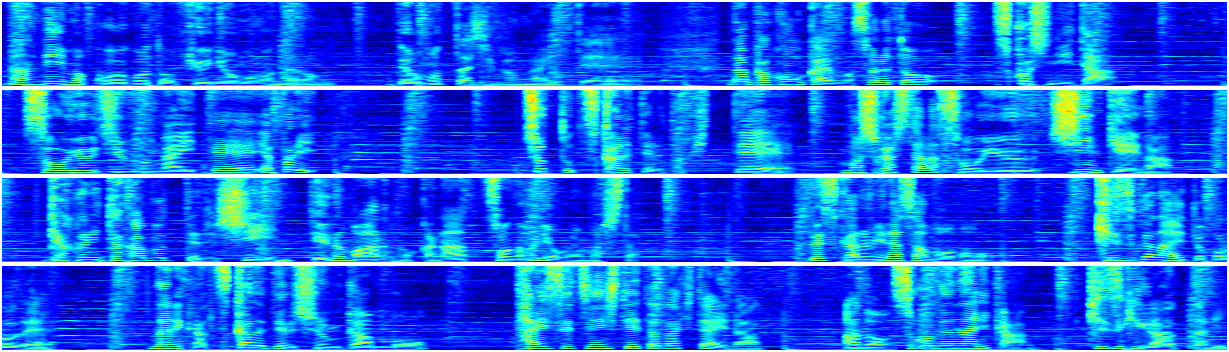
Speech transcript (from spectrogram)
なんで今こういうことを急に思うんだろうって思った自分がいてなんか今回もそれと少し似たそういう自分がいてやっぱりちょっと疲れてる時ってもしかしたらそういう神経が逆に高ぶってるシーンっていうのもあるのかなそんなふうに思いました。ですから皆様も気づかないところで何か疲れてる瞬間も大切にしていただきたいな。あのそこで何か気づきがあったり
